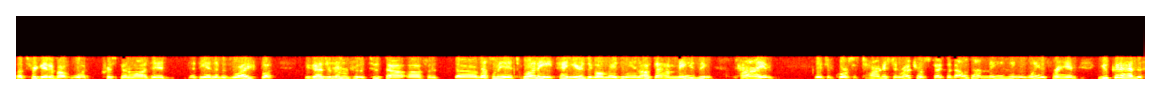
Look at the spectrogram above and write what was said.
let's forget about what Chris Benoit did at the end of his life. But you guys remember for the 2000 uh, for the uh, WrestleMania 20 ten years ago, amazingly enough, that amazing time, which of course is tarnished in retrospect, but that was an amazing win for him. You could have had the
